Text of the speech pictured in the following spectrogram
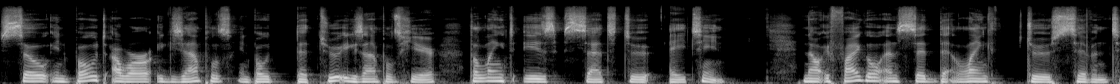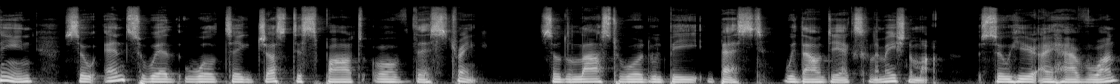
so in both our examples, in both the two examples here, the length is set to 18. Now if I go and set the length to 17, so ends with will take just this part of the string. So the last word will be best without the exclamation mark. So here I have 1,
